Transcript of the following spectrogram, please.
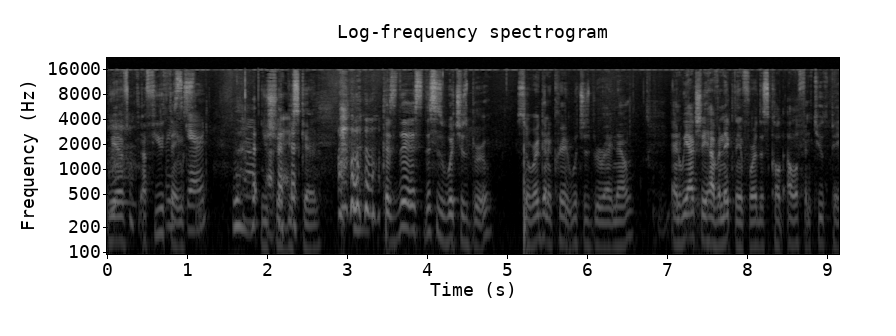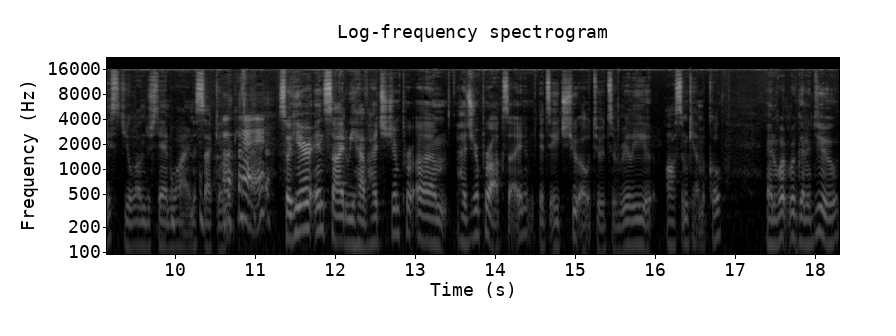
we have a few Are you things. scared? You should be scared. Because this, this is witch's brew. So we're gonna create witch's brew right now. And we actually have a nickname for it. This is called elephant toothpaste. You'll understand why in a second. Okay. So here inside we have hydrogen, per, um, hydrogen peroxide. It's H2O2. It's a really awesome chemical. And what we're going to do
